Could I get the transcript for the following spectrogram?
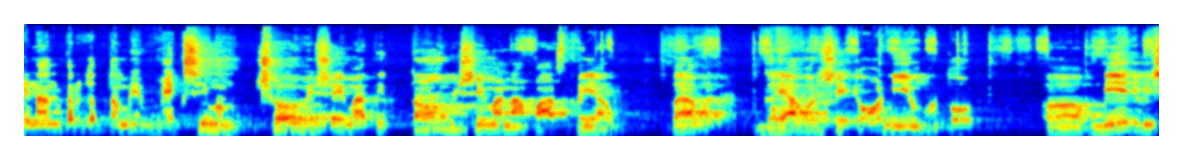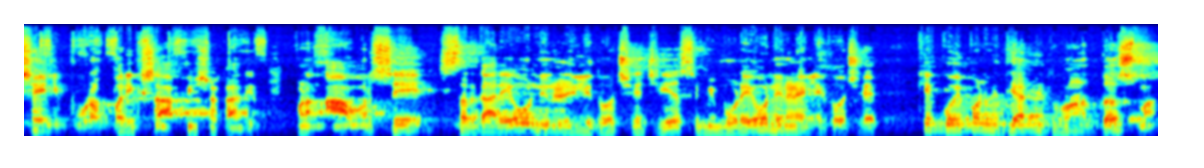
એના અંતર્ગત તમે મેક્સિમમ છ વિષયમાંથી ત્રણ વિષયમાં નાપાસ થયા હો. બરાબર? ગયા વર્ષે એવો નિયમ હતો બે જ વિષયની પૂરક પરીક્ષા આપી શકાતી પણ આ વર્ષે સરકારે એવો નિર્ણય લીધો છે જીએસસીબી બોર્ડે એવો નિર્ણય લીધો છે કે કોઈ પણ વિદ્યાર્થી ધોરણ દસમાં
